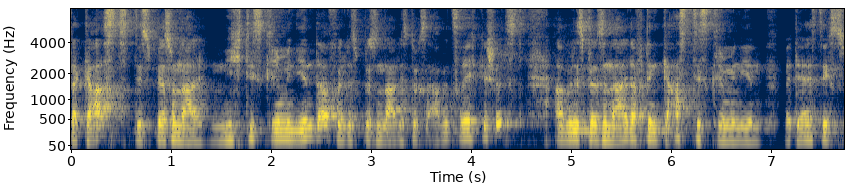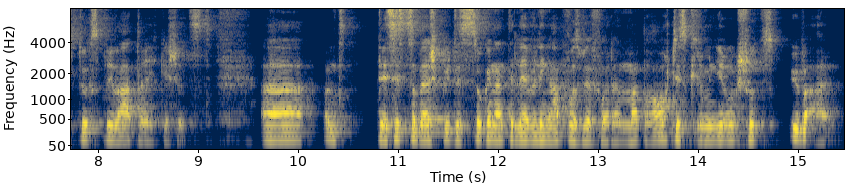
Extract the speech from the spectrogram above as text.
der Gast das Personal nicht diskriminieren darf, weil das Personal ist durchs Arbeitsrecht geschützt, aber das Personal darf den Gast diskriminieren, weil der ist durchs Privatrecht geschützt. Äh, und das ist zum Beispiel das sogenannte Leveling Up, was wir fordern. Man braucht Diskriminierungsschutz überall.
